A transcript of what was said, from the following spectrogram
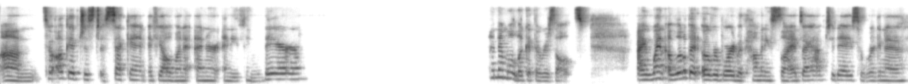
Um, so I'll give just a second if y'all want to enter anything there. And then we'll look at the results. I went a little bit overboard with how many slides I have today, so we're going to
